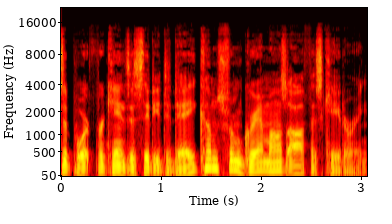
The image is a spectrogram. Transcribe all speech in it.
Support for Kansas City Today comes from Grandma's Office Catering,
